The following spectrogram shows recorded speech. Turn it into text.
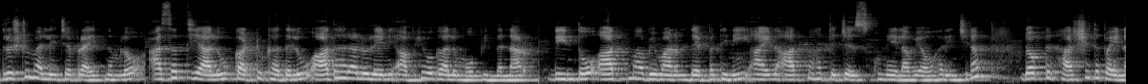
దృష్టి మళ్ళించే ప్రయత్నంలో అసత్యాలు కట్టుకథలు ఆధారాలు లేని అభి అభియోగాలు మోపిందన్నారు. దీంతో ఆత్మాభిమానం దెబ్బతిని ఆయన ఆత్మహత్య చేసుకునేలా వ్యవహరించిన డాక్టర్ హర్షిత పైన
